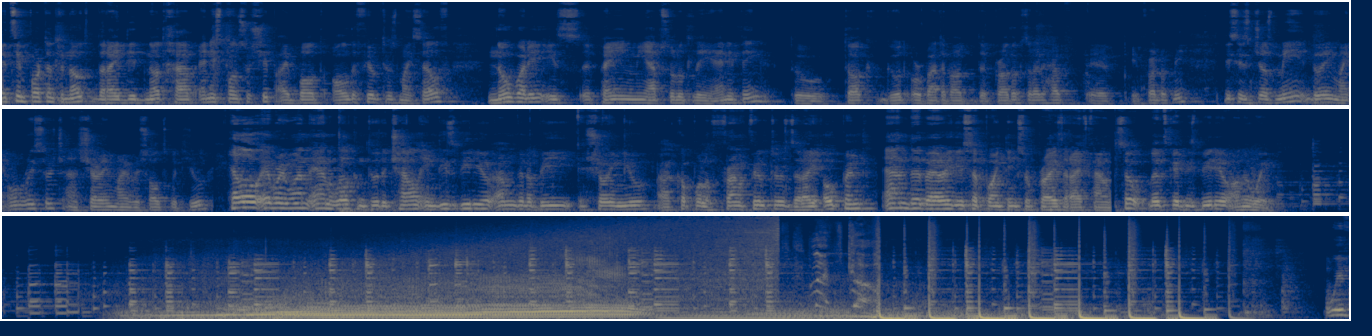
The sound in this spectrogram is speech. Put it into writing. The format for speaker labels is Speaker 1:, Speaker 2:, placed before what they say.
Speaker 1: It's important to note that I did not have any sponsorship. I bought all the filters myself. Nobody is uh, paying me absolutely anything to talk good or bad about the products that I have uh, in front of me. This is just me doing my own research and sharing my results with you. Hello everyone and welcome to the channel. In this video I'm gonna be showing you a couple of Fram filters that I opened and the very disappointing surprise that I found. So let's get this video on the way.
